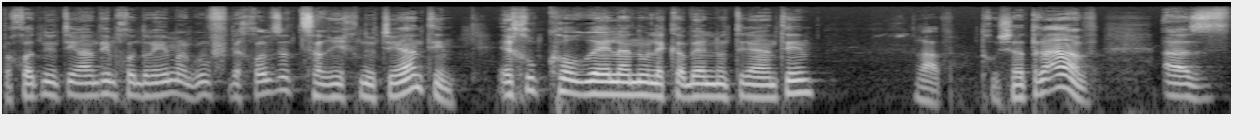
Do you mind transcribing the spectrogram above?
פחות נוטריאנטים חודרים, הגוף בכל זאת צריך נוטריאנטים. איך הוא קורא לנו לקבל נוטריאנטים? רעב. תחושת רעב. אז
